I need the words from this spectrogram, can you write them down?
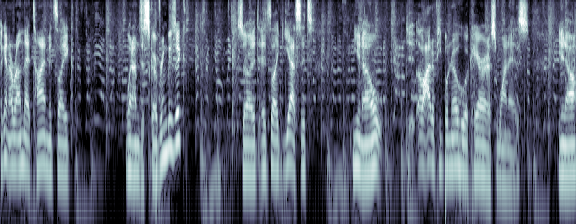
again around that time it's like when I'm discovering music. So it, it's like yes it's you know a lot of people know who a KRS-One is. You know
